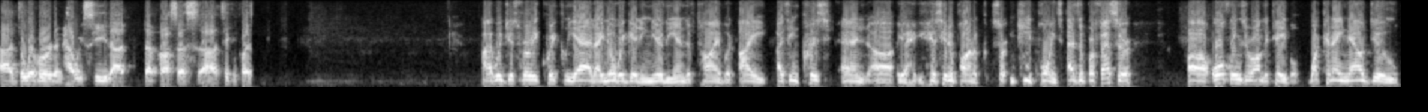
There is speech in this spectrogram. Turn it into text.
uh, delivered and how we see that that process uh, taking place. I would just very quickly add, I know we're getting near the end of time, but I, I think Chris and, uh, has hit upon a certain key points. As a professor, uh, all things are on the table. What can I now do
